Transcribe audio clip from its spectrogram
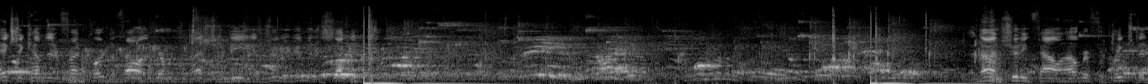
Dixon comes in the front court. The foul on West should be against Junior Newman, the second. A non-shooting foul, however, for Kingston.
